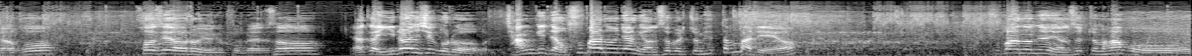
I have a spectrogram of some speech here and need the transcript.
하고 커세어로 여기 보면서 약간 이런 식으로 장기장 후반 운영 연습을 좀 했단 말이에요. 후반 운영 연습 좀 하고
